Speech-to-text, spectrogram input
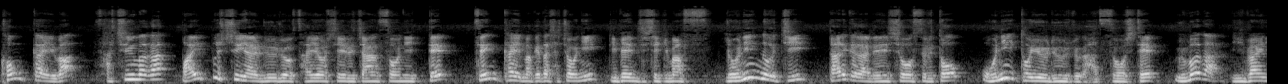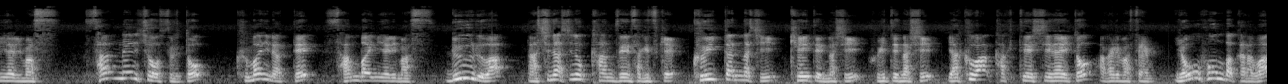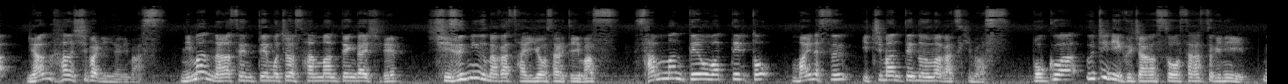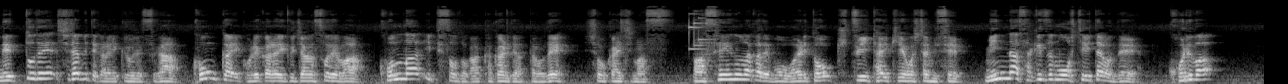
今回は、差し馬がバイプッシュになるルールを採用している雀荘に行って、前回負けた社長にリベンジしていきます。4人のうち誰かが連勝すると、鬼というルールが発動して、馬が2倍になります。3連勝すると、熊になって3倍になります。ルールは、なしなしの完全先付け。食い点なし、経点なし、振り点なし、役は確定していないと上がりません。4本馬からは、ニャンハン縛りになります。2万7000点もちろん3万点返しで、沈み馬が採用されています。3万点を割っていると、マイナス1万点の馬がつきます。僕は打ちに行く雀荘を探すときにネットで調べてから行くのですが、今回これから行く雀荘ではこんなエピソードが書かれてあったので紹介します。馬製の中でも割ときつい体験をした店。みんな先相撲をしていたので、これは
